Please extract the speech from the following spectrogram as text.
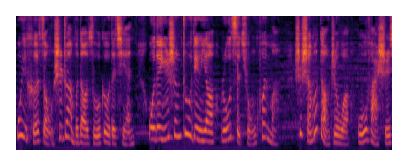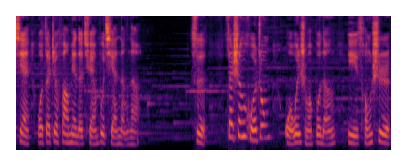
为何总是赚不到足够的钱？我的余生注定要如此穷困吗？是什么导致我无法实现我在这方面的全部潜能呢？四，在生活中。我为什么不能以从事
